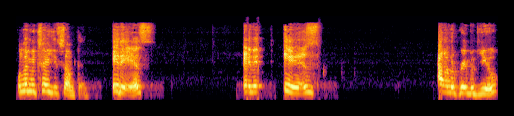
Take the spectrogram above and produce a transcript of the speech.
Well, let me tell you something. It is. And it is. I don't agree with you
